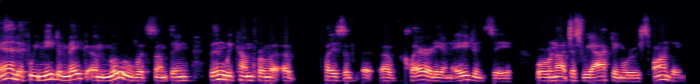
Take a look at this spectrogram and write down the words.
and if we need to make a move with something then we come from a, a place of, of clarity and agency where we're not just reacting we're responding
